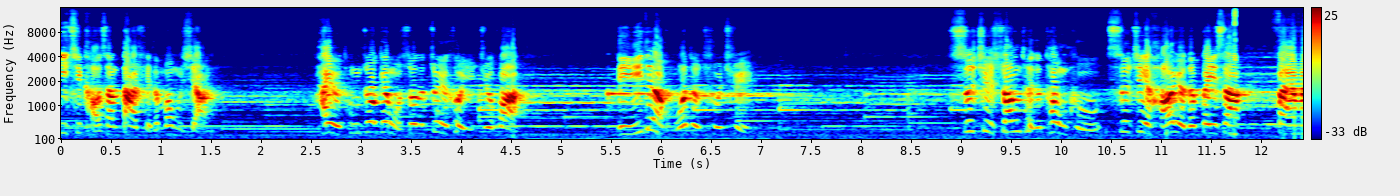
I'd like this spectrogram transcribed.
一起考上大学的梦想，还有同桌跟我说的最后一句话：“你一定要活着出去。”失去双腿的痛苦，失去好友的悲伤。反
